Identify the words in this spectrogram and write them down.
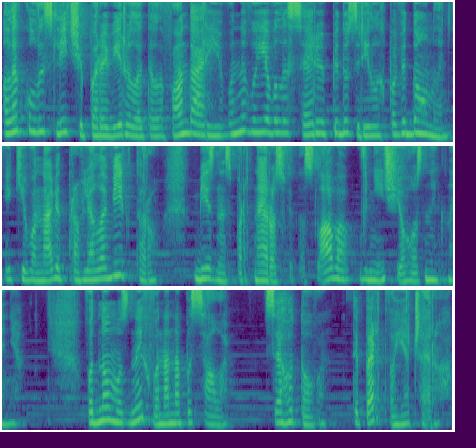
Але коли слідчі перевірили телефон Дар'ї, вони виявили серію підозрілих повідомлень, які вона відправляла Віктору, бізнес-партнеру Святослава, в ніч його зникнення. В одному з них вона написала: Все готово, тепер твоя черга.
